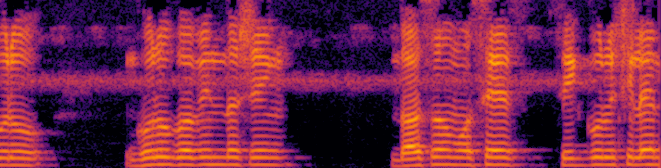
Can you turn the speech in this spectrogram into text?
গুরু। গুরু গোবিন্দ সিং দশম ও শেষ শিখ গুরু ছিলেন।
